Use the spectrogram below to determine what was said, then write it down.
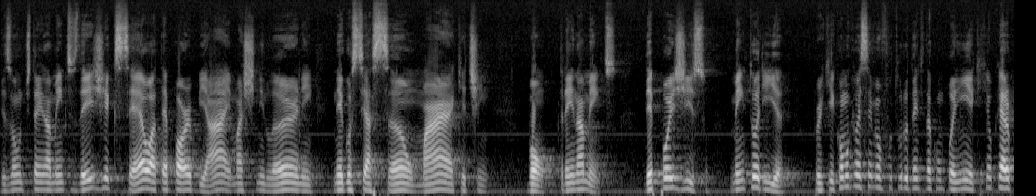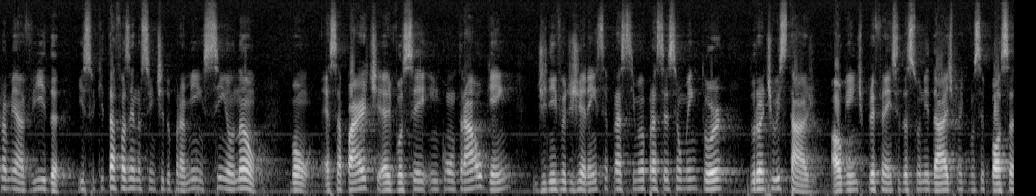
eles vão de treinamentos desde Excel até Power BI, Machine Learning, negociação, marketing. Bom, treinamentos. Depois disso, mentoria. Porque como que vai ser meu futuro dentro da companhia? O que, eu quero para minha vida? Isso aqui está fazendo sentido para mim? Sim ou não? Bom, essa parte é você encontrar alguém de nível de gerência para cima para ser seu mentor durante o estágio. Alguém de preferência da sua unidade para que você possa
